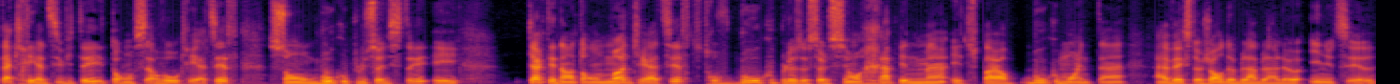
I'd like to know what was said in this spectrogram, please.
ta créativité, ton cerveau créatif sont beaucoup plus sollicités. Et quand tu es dans ton mode créatif, tu trouves beaucoup plus de solutions rapidement et tu perds beaucoup moins de temps avec ce genre de blabla-là inutile.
